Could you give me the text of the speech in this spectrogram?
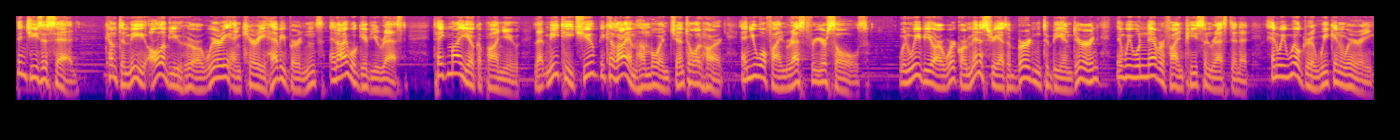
Then Jesus said, Come to me, all of you who are weary and carry heavy burdens, and I will give you rest. Take my yoke upon you. Let me teach you, because I am humble and gentle at heart, and you will find rest for your souls. When we view our work or ministry as a burden to be endured, then we will never find peace and rest in it, and we will grow weak and weary.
